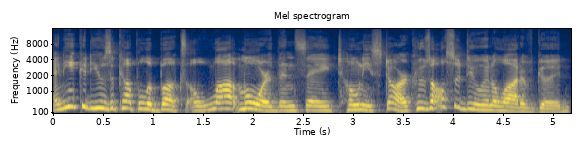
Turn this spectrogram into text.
And he could use a couple of bucks a lot more than, say, Tony Stark, who's also doing a lot of good,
